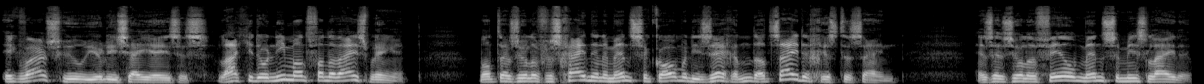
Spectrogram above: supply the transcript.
Ik waarschuw jullie, zei Jezus, laat je door niemand van de wijs brengen. Want er zullen verscheidene mensen komen die zeggen dat zij de Christus zijn. En zij zullen veel mensen misleiden.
